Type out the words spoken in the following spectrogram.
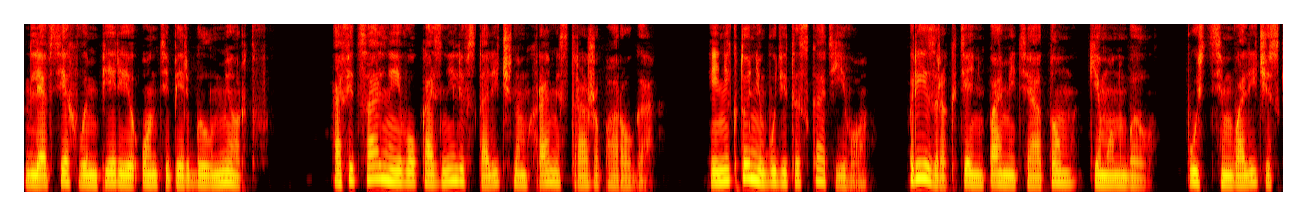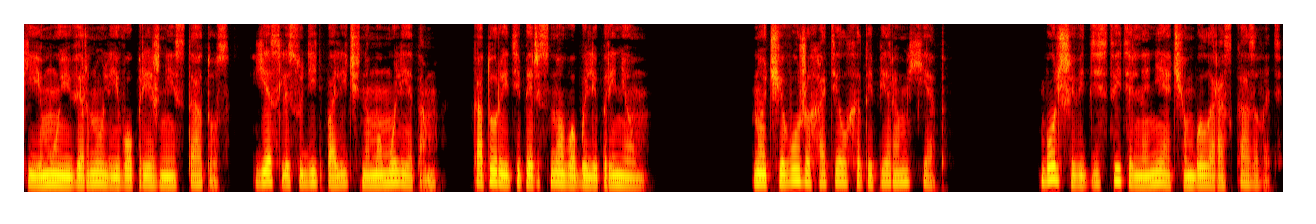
для всех в империи он теперь был мертв. Официально его казнили в столичном храме Стража Порога. И никто не будет искать его. Призрак — тень памяти о том, кем он был. Пусть символически ему и вернули его прежний статус, если судить по личным амулетам, которые теперь снова были при нем. Но чего же хотел Хатепер Мхет? Больше ведь действительно не о чем было рассказывать.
